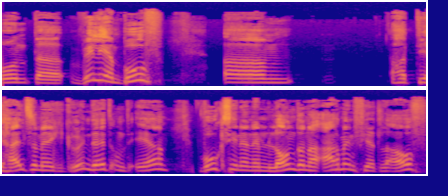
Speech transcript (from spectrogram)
Und äh, William Booth ähm, hat die Heilsame gegründet und er wuchs in einem Londoner Armenviertel auf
